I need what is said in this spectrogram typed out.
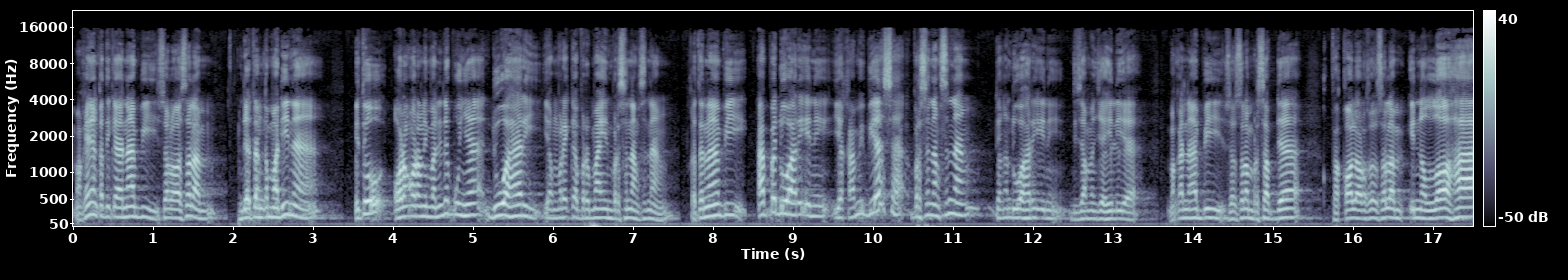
Makanya ketika Nabi SAW datang ke Madinah, itu orang-orang di Madinah punya dua hari yang mereka bermain bersenang-senang. Kata Nabi, apa dua hari ini? Ya kami biasa bersenang-senang dengan dua hari ini di zaman jahiliyah. Maka Nabi SAW bersabda, Faqala Rasulullah SAW, Inna Allaha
